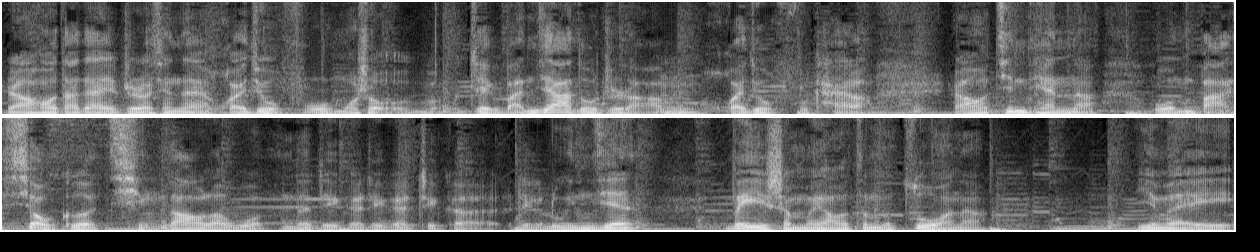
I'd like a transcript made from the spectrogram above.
然后大家也知道现在怀旧服魔兽这个玩家都知道啊，怀旧服开了。然后今天呢，我们把笑哥请到了我们的这个这个这个这个录音间。为什么要这么做呢？因为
